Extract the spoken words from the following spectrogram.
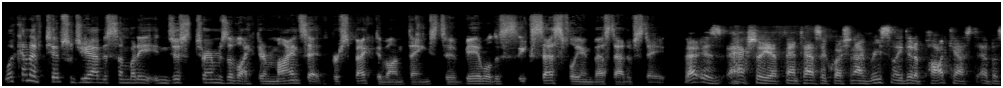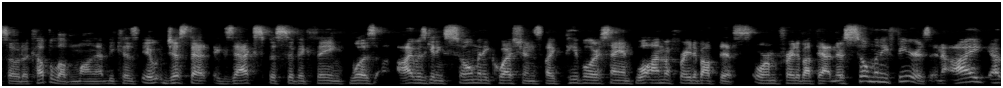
what kind of tips would you have to somebody in just terms of like their mindset and perspective on things to be able to successfully invest out of state? That is actually a fantastic question. I recently did a podcast episode, a couple of them on that, because it just that exact specific thing was I was getting so many questions. Like people are saying, well, I'm afraid about this or I'm afraid about that. And there's so many fears. And I uh,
